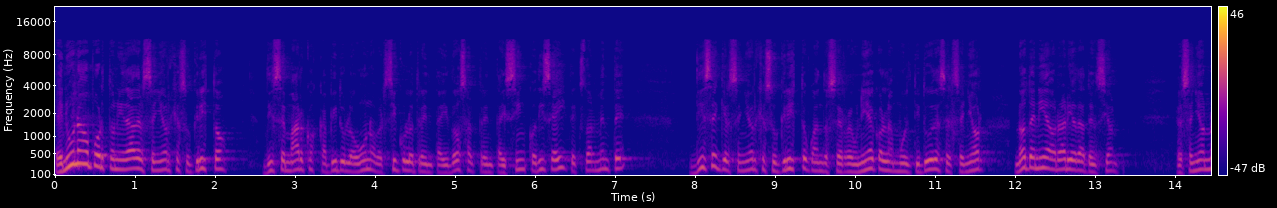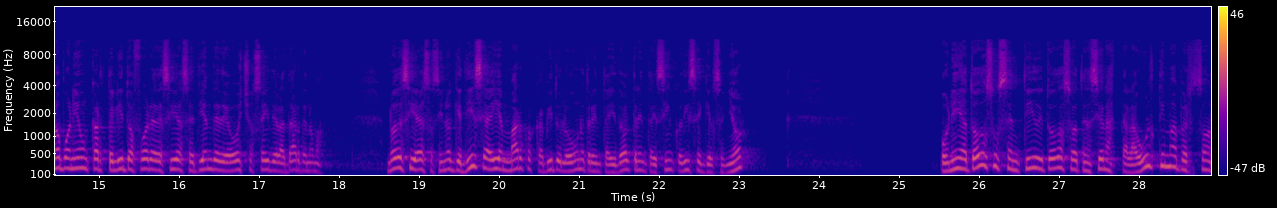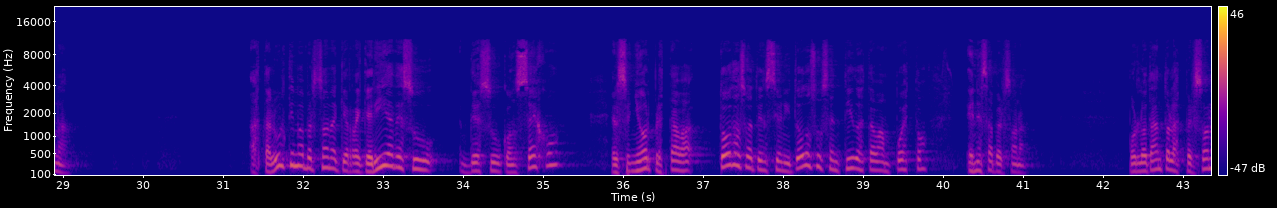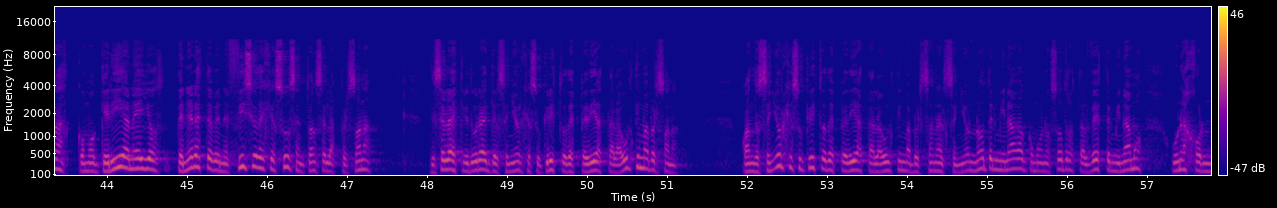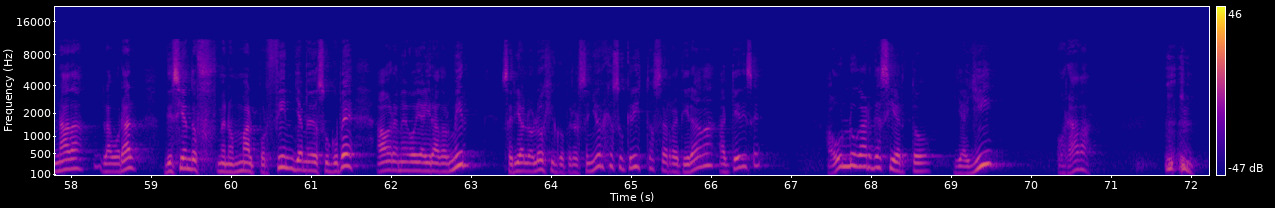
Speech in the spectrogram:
En una oportunidad el Señor Jesucristo, dice Marcos capítulo 1, versículo 32 al 35, dice ahí textualmente, dice que el Señor Jesucristo cuando se reunía con las multitudes, el Señor no tenía horario de atención. El Señor no ponía un cartelito afuera y decía se tiende de 8 a 6 de la tarde nomás. No decía eso, sino que dice ahí en Marcos capítulo 1, 32 al 35, dice que el Señor ponía todo su sentido y toda su atención hasta la última persona, hasta la última persona que requería de su, de su consejo, el Señor prestaba toda su atención y todo su sentido estaban puestos en esa persona. Por lo tanto, las personas, como querían ellos tener este beneficio de Jesús, entonces las personas, dice la Escritura que el Señor Jesucristo despedía hasta la última persona. Cuando el Señor Jesucristo despedía hasta la última persona, el Señor no terminaba como nosotros tal vez terminamos una jornada laboral diciendo, menos mal, por fin ya me desocupé, ahora me voy a ir a dormir. Sería lo lógico, pero el Señor Jesucristo se retiraba, ¿a qué dice? A un lugar desierto y allí oraba.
